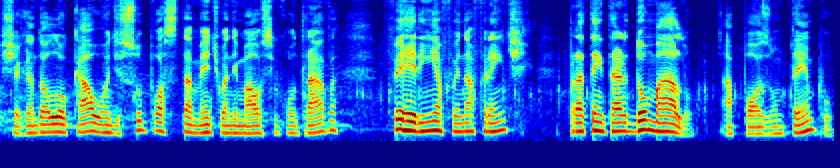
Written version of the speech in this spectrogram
Chegando ao local onde supostamente o animal se encontrava, Ferreirinha foi na frente para tentar domá-lo. Após um tempo,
